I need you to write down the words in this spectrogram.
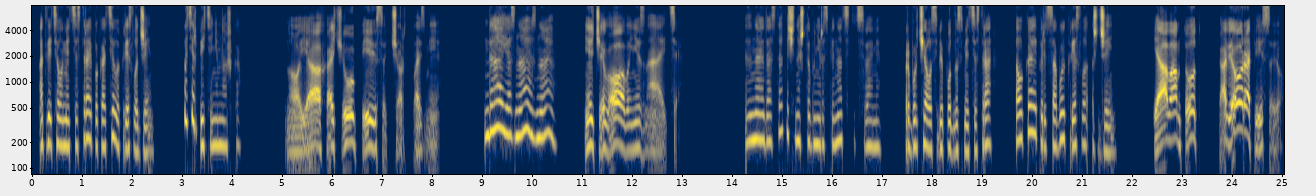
— ответила медсестра и покатила кресло Джейн. «Потерпите немножко». «Но я хочу писать, черт возьми». «Да, я знаю, знаю». «Ничего вы не знаете». «Знаю достаточно, чтобы не распинаться тут с вами», пробурчала себе под нос медсестра, толкая перед собой кресло с Джейн. «Я вам тут ковер описываю»,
